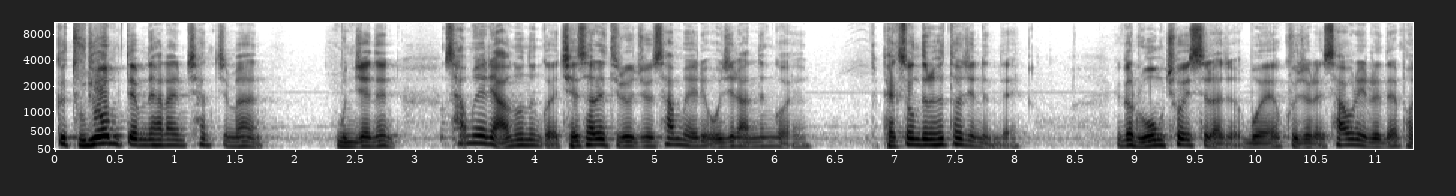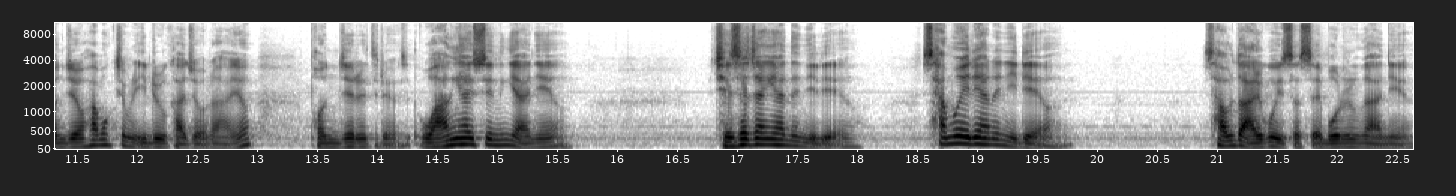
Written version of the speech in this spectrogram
그 두려움 때문에 하나님 찾지만 문제는 사무엘이 안 오는 거예요. 제사를 드려줄 사무엘이 오질 않는 거예요. 백성들은 흩어지는데 그러니까 롱 초이스라죠. 뭐예요? 구절에 사울이 이르되 번제와 화목제물 이리로 가져오라 하여 번제를 드려요. 왕이 할 수 있는 게 아니에요. 제사장이 하는 일이에요. 사무엘이 하는 일이에요. 사울도 알고 있었어요. 모르는 거 아니에요.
